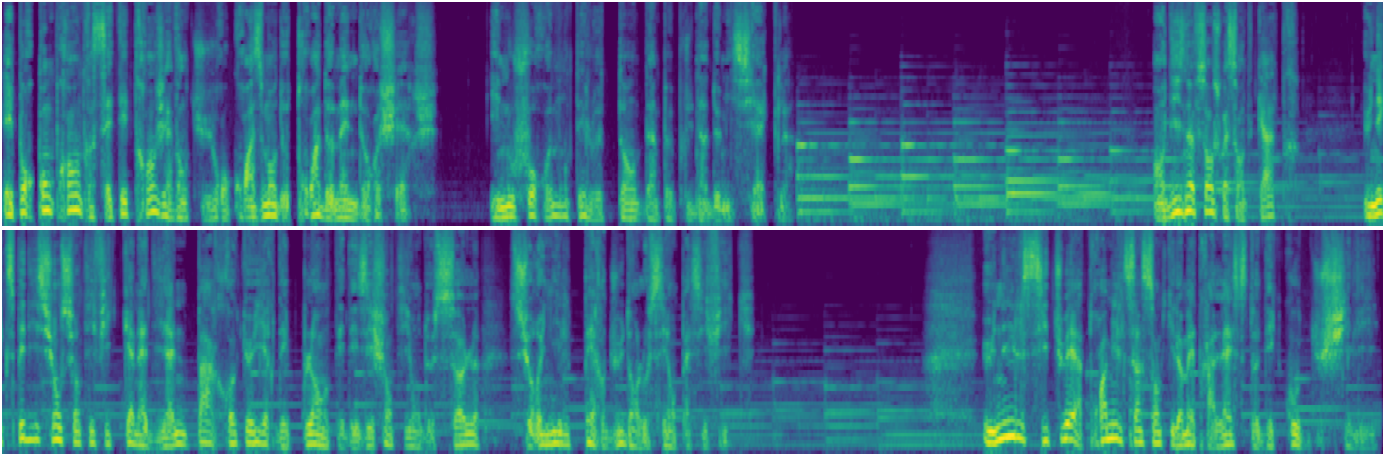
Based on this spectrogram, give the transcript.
Et pour comprendre cette étrange aventure au croisement de trois domaines de recherche, il nous faut remonter le temps d'un peu plus d'un demi-siècle. En 1964, une expédition scientifique canadienne part recueillir des plantes et des échantillons de sol sur une île perdue dans l'océan Pacifique. Une île située à 3500 km à l'est des côtes du Chili.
